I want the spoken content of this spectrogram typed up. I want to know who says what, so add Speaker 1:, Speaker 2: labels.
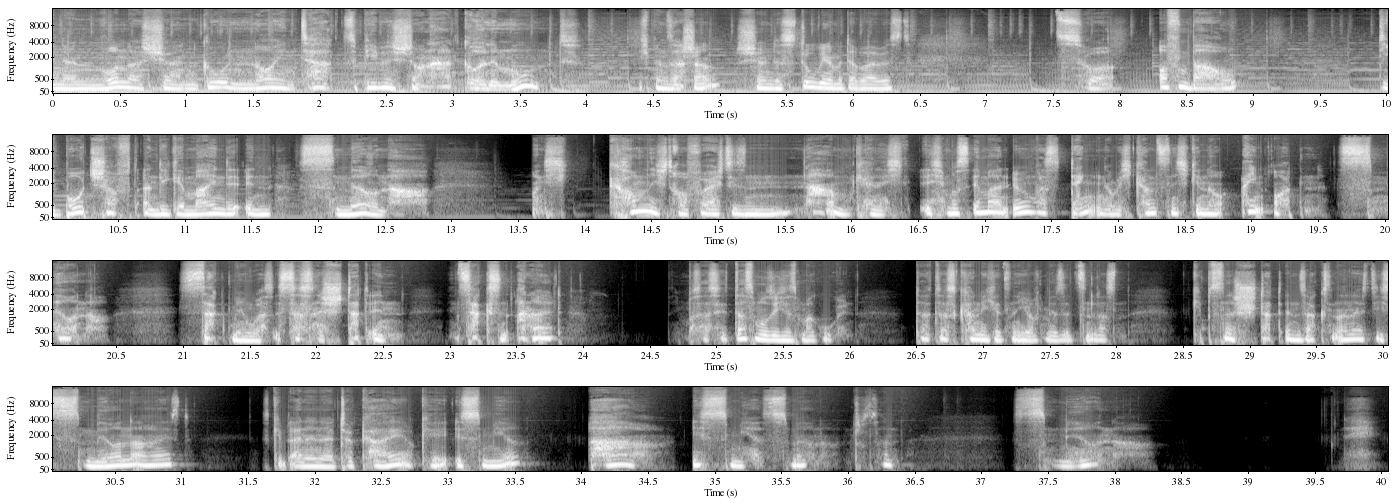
Speaker 1: Einen wunderschönen guten neuen Tag zur Bibelstunde hat Golden Mond. Ich bin Sascha, schön, dass du wieder mit dabei bist. Zur Offenbarung, die Botschaft an die Gemeinde in Smyrna. Und ich komme nicht drauf, woher ich diesen Namen kenne. Ich, ich muss immer an irgendwas denken, aber ich kann es nicht genau einordnen. Smyrna. Sagt mir irgendwas. Ist das eine Stadt in, in Sachsen-Anhalt? Das, das muss ich jetzt mal googeln. Das, das kann ich jetzt nicht auf mir sitzen lassen. Gibt es eine Stadt in Sachsen-Anhalt, die Smyrna heißt? Es gibt eine in der Türkei, okay, Izmir. Ah, Izmir, Smyrna, interessant. Smyrna. Nee.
